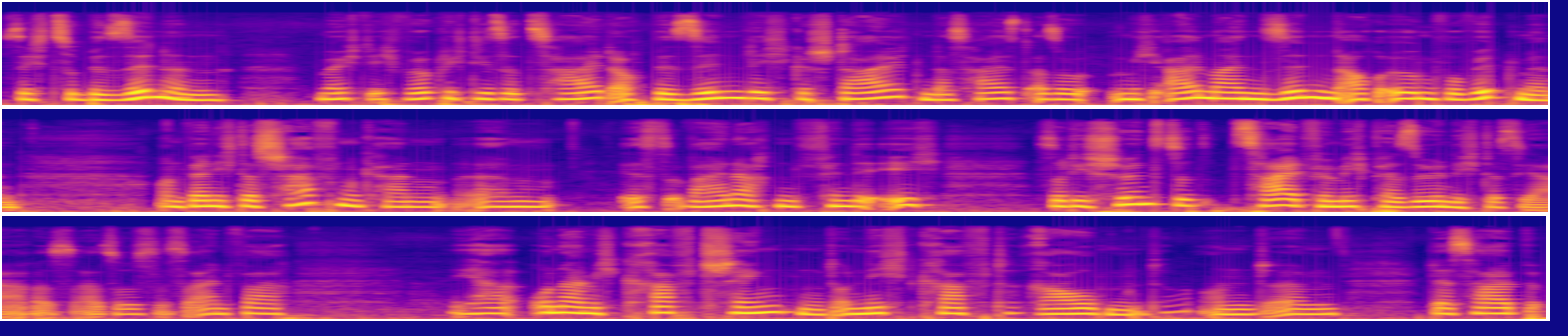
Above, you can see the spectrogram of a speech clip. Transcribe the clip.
sich zu besinnen, möchte ich wirklich diese Zeit auch besinnlich gestalten. Das heißt also, mich all meinen Sinnen auch irgendwo widmen. Und wenn ich das schaffen kann, ähm, ist Weihnachten, finde ich, so die schönste Zeit für mich persönlich des Jahres. Also es ist einfach ja unheimlich kraftschenkend und nicht kraftraubend. Und ähm, deshalb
